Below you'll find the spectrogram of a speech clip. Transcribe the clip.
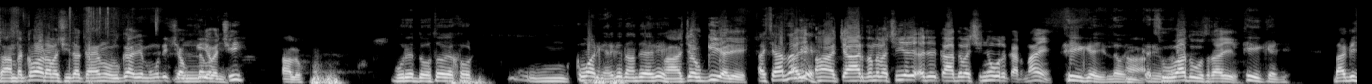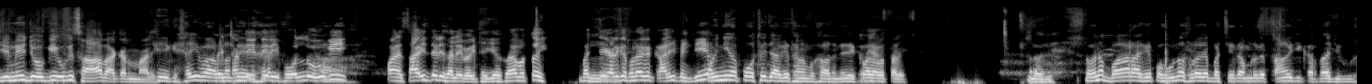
ਦੰਦ ਘਵਾੜਾ ਵਛੀ ਦਾ ਕਾਇਮ ਹੋਊਗਾ ਜੇ ਮੂੰਹ ਦੀ ਚੌਕੀ ਜੀ। ਵਛੀ ਆ ਲੋ ਪੂਰੇ ਦੋਸਤੋ ਵੇਖੋ ਕੁਹਾੜੀਆਂ ਵਰਗੇ ਦੰਦ ਹੈਗੇ। ਹਾਂ ਚੌਕੀ ਹੈ ਜੇ। ਅਚਾਰ ਦੰਦ? ਹਾਂ? ਚਾਰ ਦੰਦ ਵਛੀ ਅਜੇ ਕੱਦ ਵਛੀ ਨੂੰ ਹੋਰ ਕਰਨਾ ਹੈ ਠੀਕ ਹੈ ਜੀ ਲਓ ਜੀ ਕਰਿਓ ਸੂਆ ਦੂਸਰਾ ਜੀ। ਠੀਕ ਹੈ ਜੀ। ਬਾਕੀ ਜਿੰਨੀ ਜੋਗੀ ਹੋਊਗੀ ਸਾਫ਼ ਆ ਕਰਮ ਵਾਲੀ। ਠੀਕ ਹੈ ਸ਼ਾਹੀਵਾਲ ਤੇ ਨਾਲ ਠੰਡੀ ਤੇਰੀ ਫੁੱਲ ਹੋਊਗੀ। ਭਾਵੇਂ ਸਾਈ ਤੇਰੀ ਥੱਲੇ ਬੈਠੇ ਗਿਆ ਖੋਇਆ ਬੱਤੋ ਬੱਚੇ। ਕਰਕੇ ਥੋੜਾ ਕਾਲੀ ਪੈਂਦੀ ਆ। ਕੋਈ ਨਹੀਂ ਆਪਾਂ ਉੱਥੇ ਜਾ ਕੇ ਤੁਹਾਨੂੰ ਵਿਖਾ ਦਿੰਦੇ ਜੀ ਖੋਇਆ ਬੱਤੋ ਲਓ ਜੀ ਉਹ ਨਾ ਬਾਹਰ ਆ ਕੇ ਪਹੂ ਨਾ ਥੋੜਾ ਜਿਹਾ ਬੱਚੇ ਦਾ ਮੁੜ ਕੇ ਤਾਂ ਜੀ ਕਰਦਾ ਜ਼ਰੂਰ।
